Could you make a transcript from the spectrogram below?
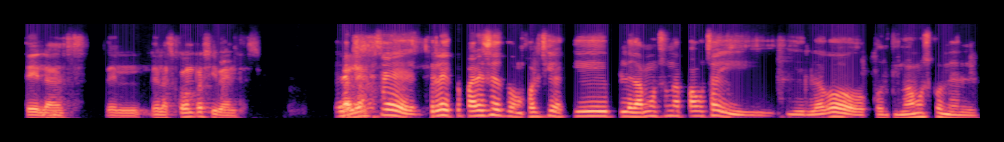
de las, del- de las compras y ventas. ¿Qué le ¿Vale? parece, qué le parece, don si aquí le damos una pausa y, y luego continuamos con el,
